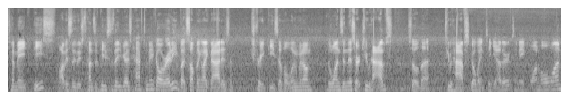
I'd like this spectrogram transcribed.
to make piece. Obviously, there's tons of pieces that you guys have to make already, but something like that is a straight piece of aluminum. The ones in this are two halves, so the two halves go in together to make one whole one.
